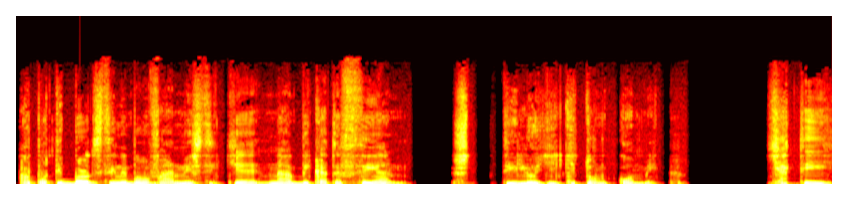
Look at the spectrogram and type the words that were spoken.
από την πρώτη στιγμή που εμφανίστηκε να μπει κατευθείαν στη λογική των κόμικ. Γιατί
